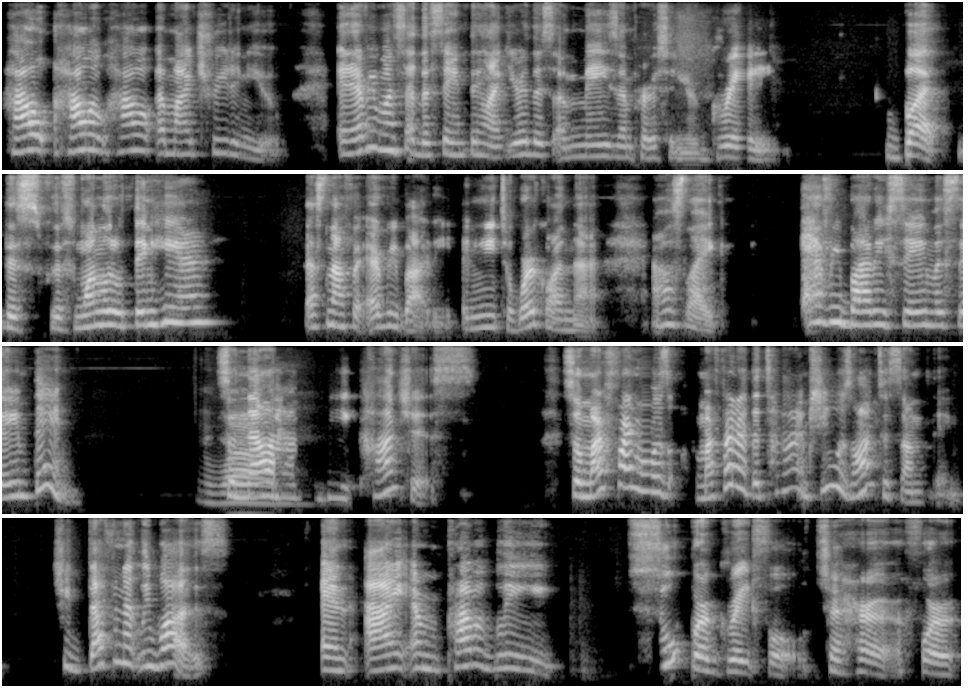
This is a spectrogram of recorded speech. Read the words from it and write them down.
How how how am I treating you? And everyone said the same thing like you're this amazing person, you're great. But this this one little thing here, that's not for everybody and you need to work on that. I was like everybody's saying the same thing. Wow. So now I have to be conscious. So my friend was my friend at the time, she was onto something. She definitely was. And I am probably super grateful to her for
